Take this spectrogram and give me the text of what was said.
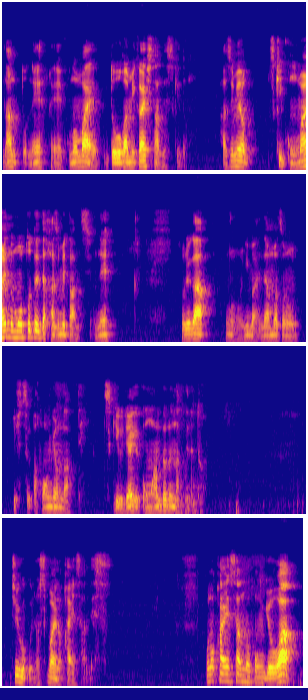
なんとね、えー、この前動画見返したんですけど、初めは月5万円の元手で始めたんですよね。それが、もう今ね、Amazon 輸出が本業になって、月売上5万ドルになってると。中国にお住まいの会員さんです。この会員さんの本業は、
